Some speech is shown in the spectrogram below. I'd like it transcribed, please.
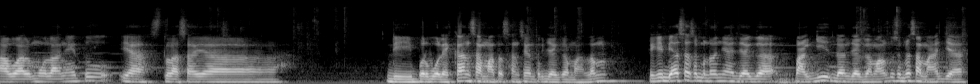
Awal mulanya itu ya setelah saya diperbolehkan sama atasan saya untuk jaga malam. Kayak biasa sebenarnya jaga pagi dan jaga malam itu sebenarnya sama aja.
